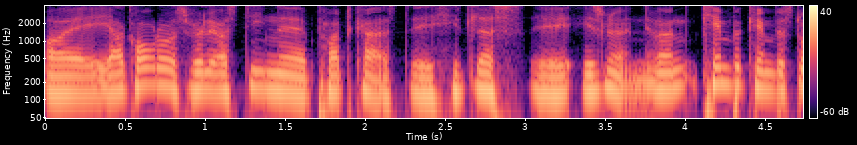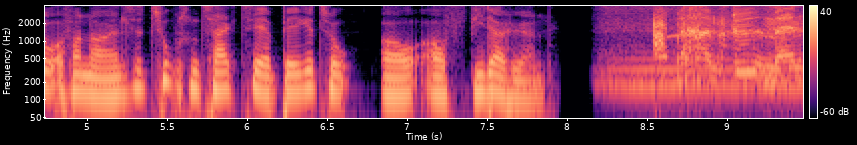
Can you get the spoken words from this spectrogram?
Og øh, jeg går selvfølgelig også din øh, podcast, øh, Hitlers øh, Esseløren. Det var en kæmpe, kæmpe stor fornøjelse. Tusind tak til jer begge to, og, og vidderhøren. Man har en død mand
